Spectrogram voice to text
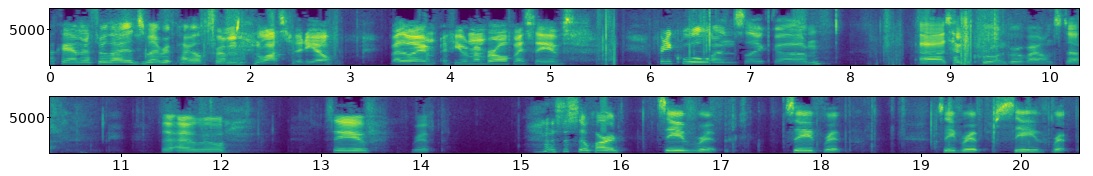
Okay, I'm to throw that into my rip pile from the last video. By the way, if you remember all of my saves, pretty cool ones like um, uh, Tentacruel and Grovyle and stuff. But I will save, rip. this is so hard. Save, rip. Save, rip. Save, rip. Save, rip.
